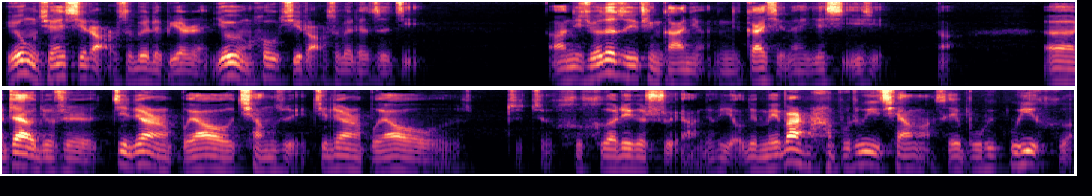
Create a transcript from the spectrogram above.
游泳前洗澡是为了别人，游泳后洗澡是为了自己。啊，你觉得自己挺干净，你该洗呢也洗一洗啊。呃，再有就是尽量不要呛水，尽量不要这这喝喝这个水啊，就是有的没办法不注意呛啊，谁也不会故意喝。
